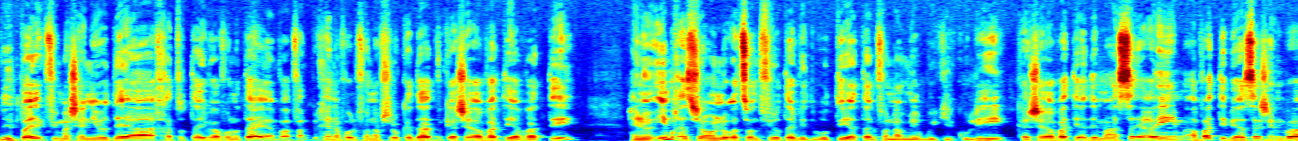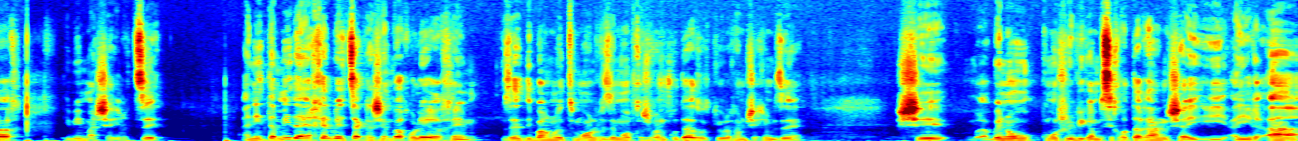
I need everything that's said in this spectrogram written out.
להתפעל כפי מה שאני יודע, חטאותיי ועוונותיי, ואף על פי כן אבוא לפניו שלא כדת, וכאשר עבדתי, עבדתי. היינו, אם חס ושלום אינו רצון תפילותיי ודברותי, עתה לפניו מרבוי קלקולי, כאשר עבדתי עד מעשיי הרעים, עבדתי ויעשה השם יברך, ממה שירצה. אני תמיד אייחל ואצעק לשם יברך ולא ירחם. זה דיברנו אתמול, וזה מאוד חשוב הנקודה הזאת, כי הוא הולך להמשיך עם זה. שרבנו, כמו שהוא הביא גם בשיחות הר"ן, שהיראה,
